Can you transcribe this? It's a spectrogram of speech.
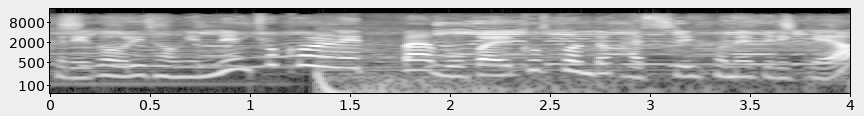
그리고 우리 정희님 초콜릿바 모바일 쿠폰도 같이 보내드릴게요.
